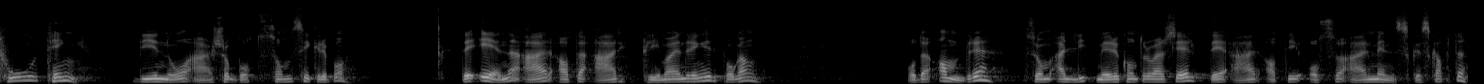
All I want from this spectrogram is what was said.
to ting de nå er så godt som sikre på. Det ene er at det er klimaendringer på gang. Og det andre, som er litt mer kontroversielt, det er at de også er menneskeskapte.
